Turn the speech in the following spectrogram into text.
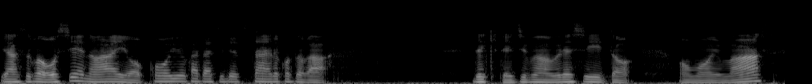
いや、すごい教えの愛をこういう形で伝えることができて自分は嬉しいと思います。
